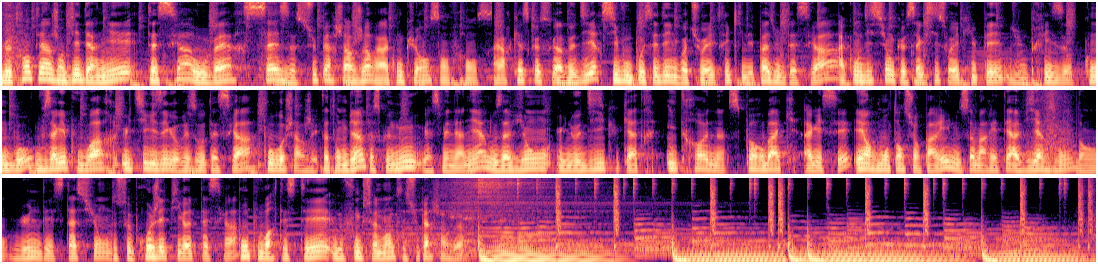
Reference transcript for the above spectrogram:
Le 31 janvier dernier, Tesla a ouvert 16 superchargeurs à la concurrence en France. Alors qu'est-ce que cela veut dire? Si vous possédez une voiture électrique qui n'est pas une Tesla, à condition que celle-ci soit équipée d'une prise combo, vous allez pouvoir utiliser le réseau Tesla pour recharger. Ça tombe bien parce que nous, la semaine dernière, nous avions une Audi Q4 e-tron Sportback à l'essai et en remontant sur Paris, nous sommes arrêtés à Vierzon dans l'une des stations de ce projet pilote Tesla pour pouvoir tester le fonctionnement de ces superchargeurs.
